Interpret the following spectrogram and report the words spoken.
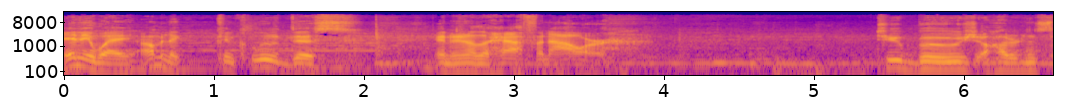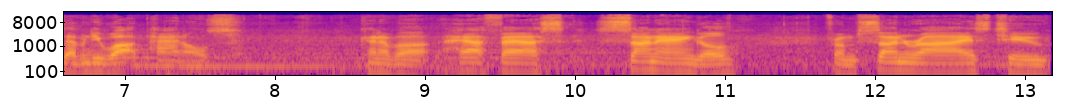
anyway, I'm gonna conclude this in another half an hour. Two Bouge 170 watt panels, kind of a half-ass sun angle from sunrise to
